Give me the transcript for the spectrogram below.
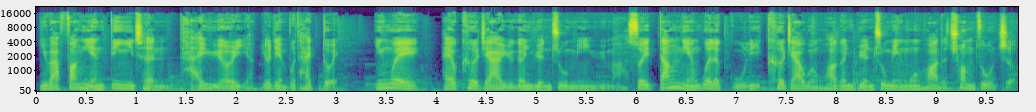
你把方言定义成台语而已，有点不太对，因为还有客家语跟原住民语嘛。所以当年为了鼓励客家文化跟原住民文化的创作者，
